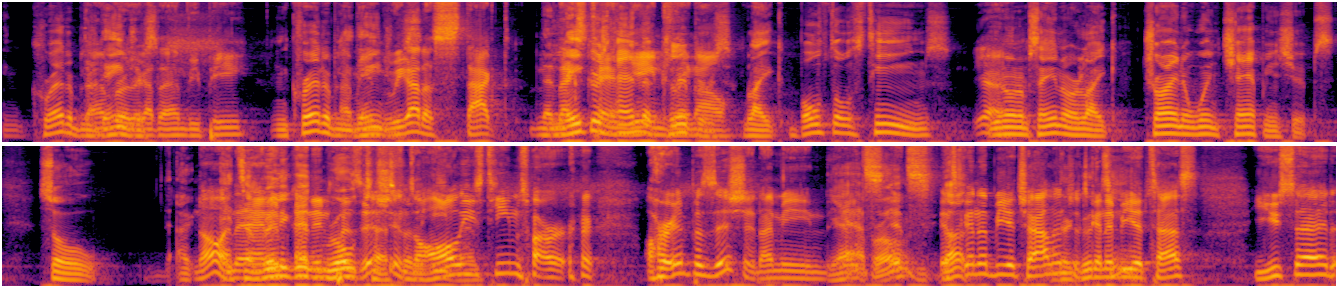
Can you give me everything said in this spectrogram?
incredibly Denver, they dangerous, got the MVP. incredibly I mean, dangerous. we got a stacked the Lakers 10 and the right Clippers, now. like both those teams, Yeah. you know what I'm saying, are like trying to win championships. So uh, No, it's and a really in- good and road test for the all Heat, these teams are are in position. I mean, Yeah, it's, bro. it's, it's to be a challenge. It's going to be a test. You said,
